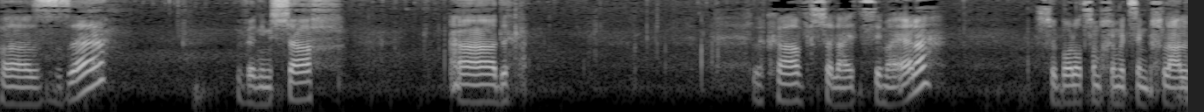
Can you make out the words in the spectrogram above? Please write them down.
הזה ונמשך עד לקו של העצים האלה, שבו לא צומחים עצים בכלל,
